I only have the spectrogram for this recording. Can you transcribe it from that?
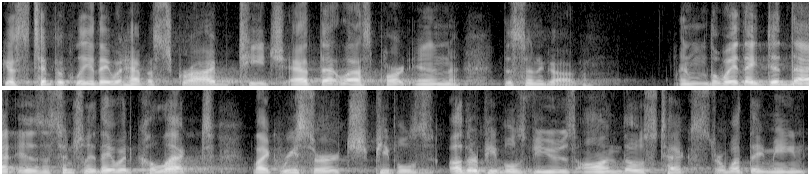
Because typically they would have a scribe teach at that last part in the synagogue. And the way they did that is essentially they would collect, like research, people's other people's views on those texts or what they mean,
